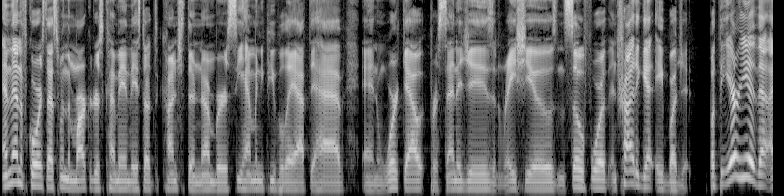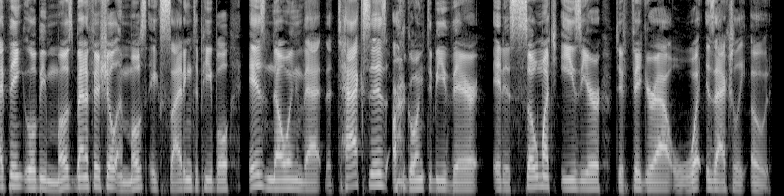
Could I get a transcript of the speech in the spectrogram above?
And then, of course, that's when the marketers come in. They start to crunch their numbers, see how many people they have to have, and work out percentages and ratios and so forth, and try to get a budget. But the area that I think will be most beneficial and most exciting to people is knowing that the taxes are going to be there. It is so much easier to figure out what is actually owed.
